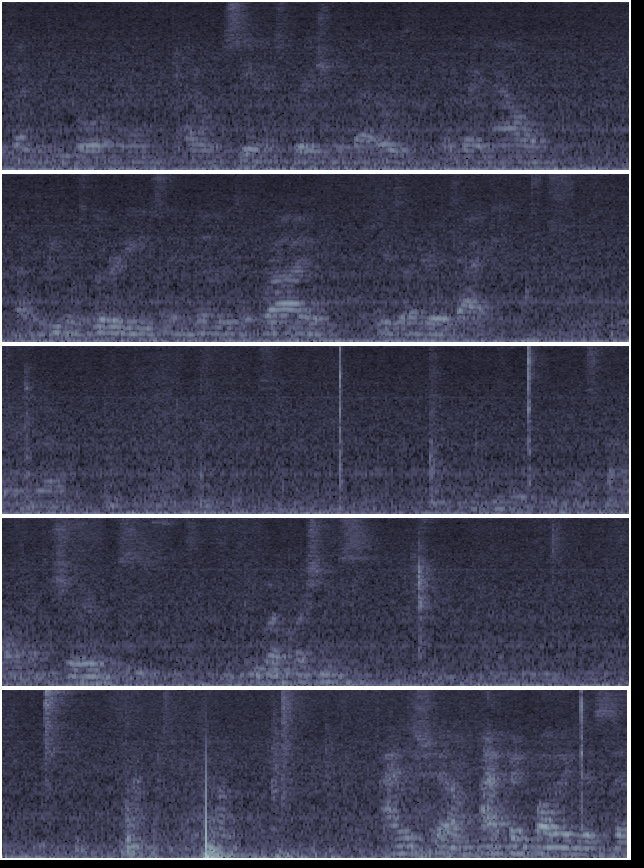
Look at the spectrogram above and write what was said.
defend the people, and I don't see an expiration of that oath. And right now, uh, the people's liberties and ability to thrive is under attack. And uh, that's kind of all I have to share. People have questions? Um, I've been following this, uh,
